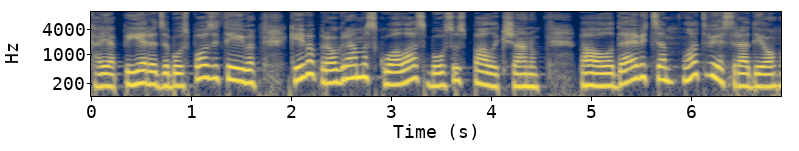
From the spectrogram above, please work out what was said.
ka ja pieredze būs pozitīva, Kiva programma skolās būs uz palikšanu. Paula Dēvica, Latvijas radio.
